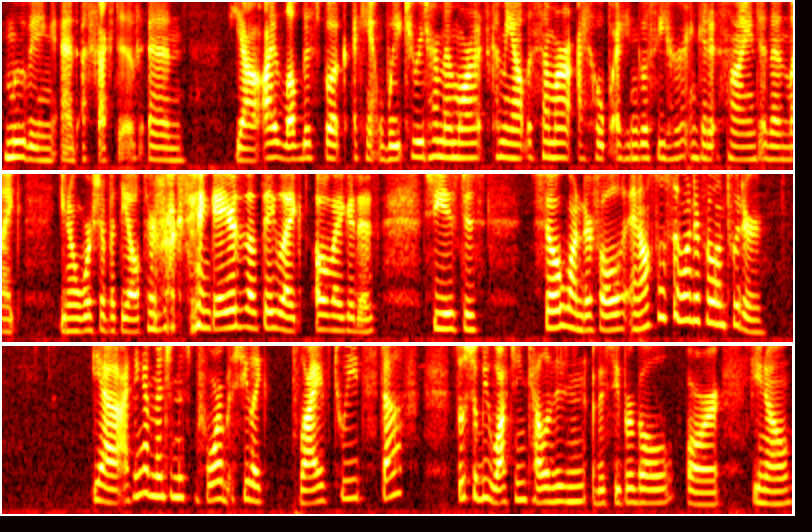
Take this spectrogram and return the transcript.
moving and effective. And yeah, I love this book. I can't wait to read her memoir that's coming out this summer. I hope I can go see her and get it signed and then like, you know, worship at the altar of Roxane Gay or something. Like, oh my goodness. She is just so wonderful and also so wonderful on Twitter. Yeah, I think I've mentioned this before, but she like live tweets stuff. So she'll be watching television or the Super Bowl or, you know,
